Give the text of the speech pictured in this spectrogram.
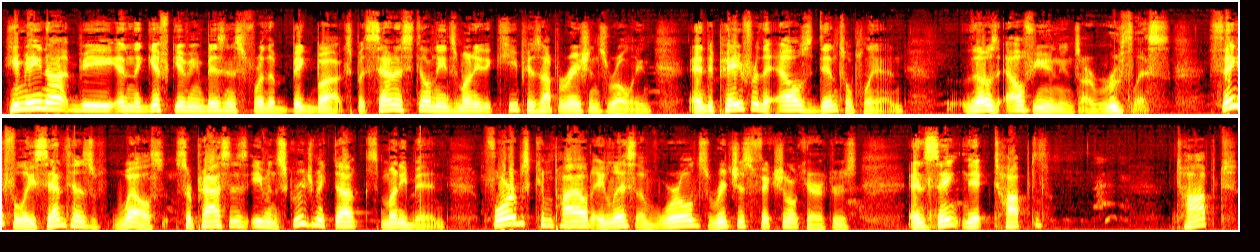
He may not be in the gift giving business for the big bucks, but Santa still needs money to keep his operations rolling and to pay for the elves' dental plan. Those elf unions are ruthless. Thankfully, Santa's wealth surpasses even Scrooge McDuck's money bin. Forbes compiled a list of world's richest fictional characters, and Saint Nick topped topped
